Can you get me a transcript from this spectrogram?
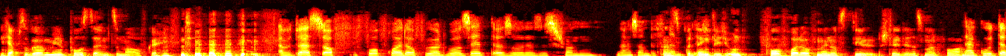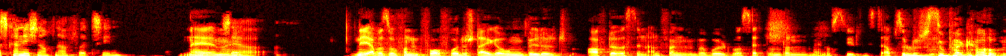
Ich habe sogar mir ein Poster im Zimmer aufgehängt. Aber du hast auch Vorfreude auf World War Z, also das ist schon langsam befremdlich. Das ist bedenklich. Und Vorfreude auf Man of Steel, stell dir das mal vor. Na gut, das kann ich noch nachvollziehen. Nee, immerhin. Ja nee, aber so von den Vorfreude-Steigerungen bildet After Earth den Anfang über World War Z und dann Man of Steel ist der absolute Super-GAU.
